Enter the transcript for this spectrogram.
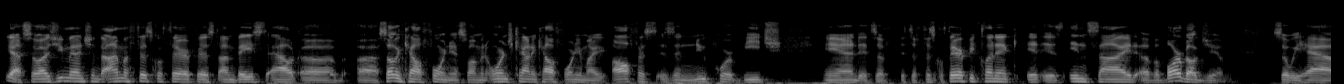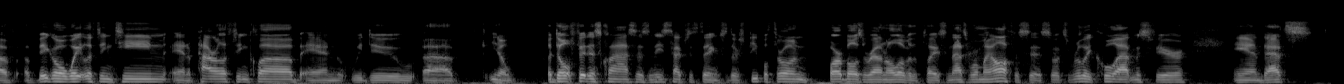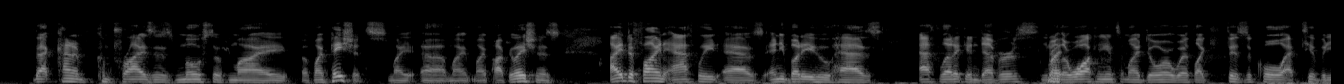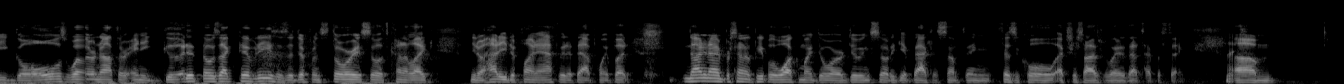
yeah, so as you mentioned, I'm a physical therapist. I'm based out of uh, Southern California, so I'm in Orange County, California. My office is in Newport Beach, and it's a it's a physical therapy clinic. It is inside of a barbell gym. So we have a big old weightlifting team and a powerlifting club, and we do uh, you know adult fitness classes and these types of things. So there's people throwing barbells around all over the place, and that's where my office is. So it's a really cool atmosphere, and that's that kind of comprises most of my of my patients. My uh, my my population is. I define athlete as anybody who has athletic endeavors. You know, right. they're walking into my door with like physical activity goals. Whether or not they're any good at those activities is a different story. So it's kind of like, you know, how do you define athlete at that point? But 99% of the people who walk in my door are doing so to get back to something physical, exercise related, that type of thing. Nice. Um,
